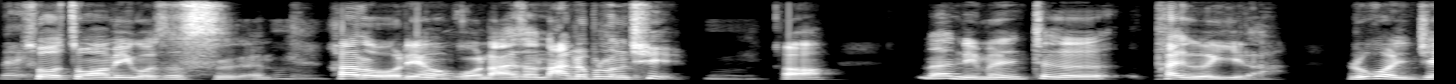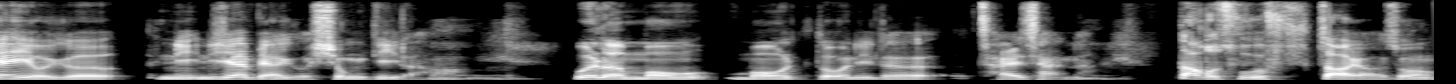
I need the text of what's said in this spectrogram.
对，说中华民国是死人，嗯害得我联合国哪里说哪里都不能去嗯啊！那你们这个太恶意了。如果你今天有一个你你现在比较有个兄弟了哈、嗯嗯为了谋谋夺你的财产呢、嗯到处造谣说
